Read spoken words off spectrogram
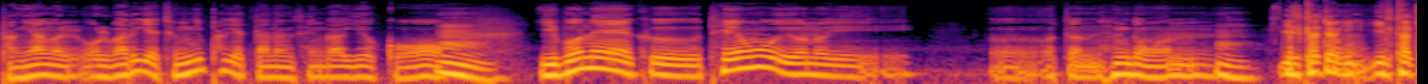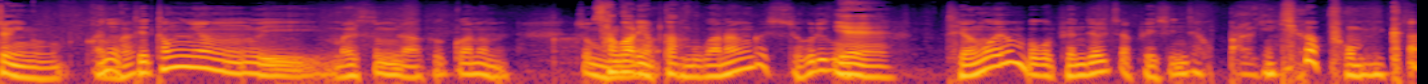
방향을 올바르게 정립하겠다는 생각이었고 음. 이번에 그 태영호 의원의 어, 어떤 행동은 음. 일탈적인 대통령, 일탈적인 건가요? 아니요 대통령의 말씀이나 그것과는 좀 상관이 없다. 무관한 것이죠. 그리고 예. 대응의원 보고 변절자 배신자고 빨갱이가 뭡니까?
